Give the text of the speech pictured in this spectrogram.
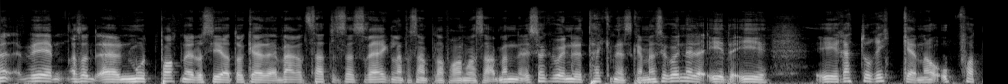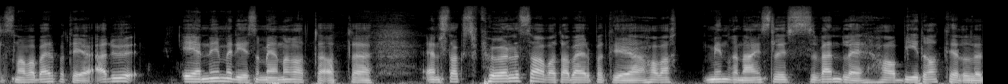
Men vi, altså, eh, Motparten vil si at okay, verdsettelsesreglene eksempel har forandret seg. Men Vi skal ikke gå inn i det tekniske, men vi skal gå inn i, det, i, i, i retorikken og oppfattelsen av Arbeiderpartiet. Er du enig med de som mener at, at eh, en slags følelse av at Arbeiderpartiet har vært mindre næringslivsvennlig, har bidratt til der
